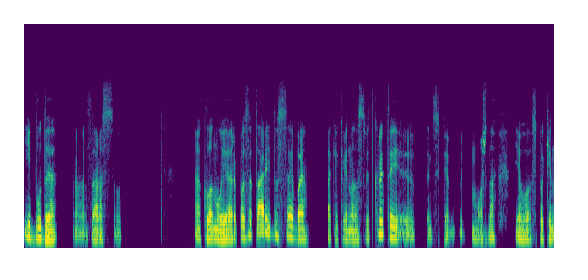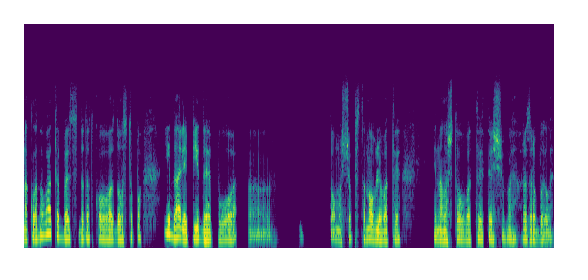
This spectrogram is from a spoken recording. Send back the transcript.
і буде е, зараз от, е, клонує репозитарій до себе, так як він у нас відкритий, е, в принципі, можна його спокійно клонувати без додаткового доступу, і далі піде по е, тому, щоб встановлювати і налаштовувати те, що ми розробили.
